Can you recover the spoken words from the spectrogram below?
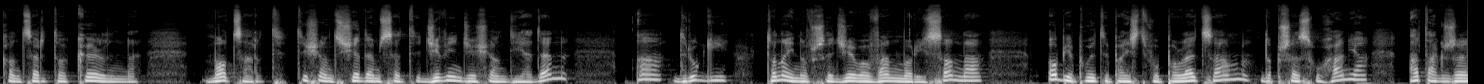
Concerto Köln. Mozart 1791, a drugi to najnowsze dzieło Van Morrisona. Obie płyty Państwu polecam do przesłuchania, a także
